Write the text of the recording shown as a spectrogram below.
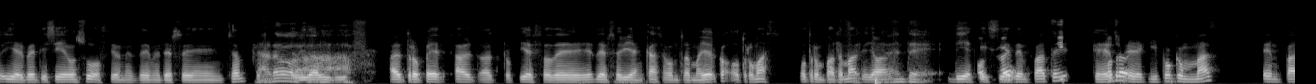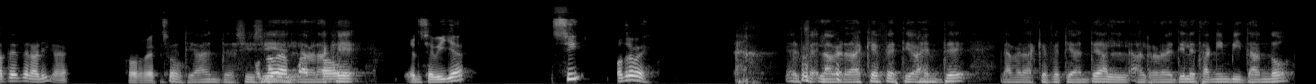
y el Betis sigue con sus opciones de meterse en Champions, Claro, debido al, al, trope- al, al tropiezo de, del Sevilla en casa contra el Mallorca, otro más, otro empate más, que efectivamente. 17 ¿Otra empates, que es ¿Otra el, equipo con más empates de la liga. ¿eh? Correcto. Efectivamente, sí, ¿Otra sí, la verdad es que ¿El Sevilla? Sí, otra vez. La verdad es que efectivamente, la verdad es que efectivamente al, al Real Betis le están invitando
